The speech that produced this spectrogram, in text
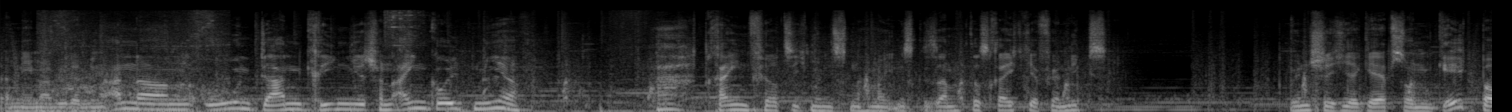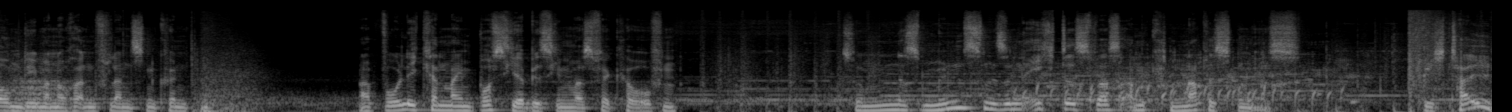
Dann nehmen wir wieder den anderen. Und dann kriegen wir schon ein Gold mehr. Ach, 43 Münzen haben wir insgesamt. Das reicht ja für nichts. Wünsche, hier gäbe es so einen Geldbaum, den wir noch anpflanzen könnten. Obwohl, ich kann meinem Boss hier ein bisschen was verkaufen. Zumindest Münzen sind echt das, was am knappesten ist. Kristall.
